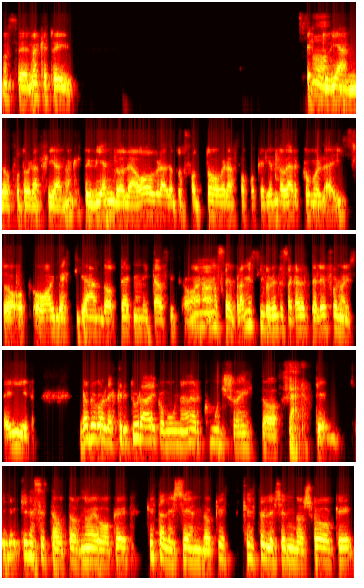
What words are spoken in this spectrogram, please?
no sé, no es que estoy estudiando fotografía, no que estoy viendo la obra de otros fotógrafos o queriendo ver cómo la hizo o, investigando técnicas. Y, bueno, no sé, para mí es simplemente sacar el teléfono y seguir. En cambio, con la escritura hay como una, a ver, ¿cómo hizo esto? quién, es este autor nuevo? ¿Qué, qué está leyendo? ¿Qué, ¿Qué, estoy leyendo yo? ¿Qué,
